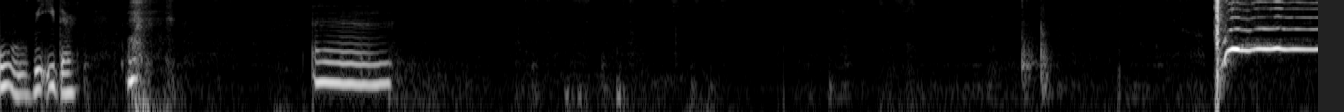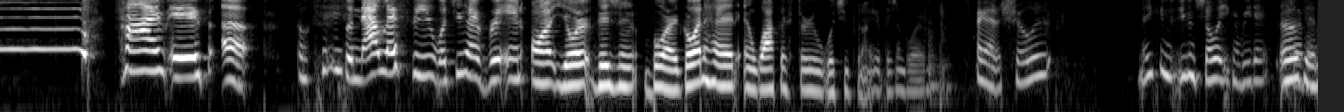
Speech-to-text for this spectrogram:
Ooh, we either. Um. Time is up. Okay. So now let's see what you have written on your vision board. Go ahead and walk us through what you put on your vision board. I gotta show it. No, you can you can show it. You can read it. Okay.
